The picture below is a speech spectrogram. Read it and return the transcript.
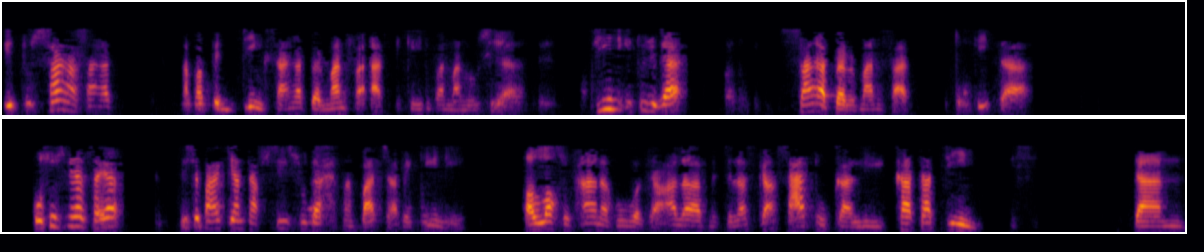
itu sangat-sangat apa penting, sangat bermanfaat di kehidupan manusia. Din itu juga sangat bermanfaat untuk kita. Khususnya saya di sebagian tafsir sudah membaca begini. Allah subhanahu wa ta'ala menjelaskan satu kali kata din. Dan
